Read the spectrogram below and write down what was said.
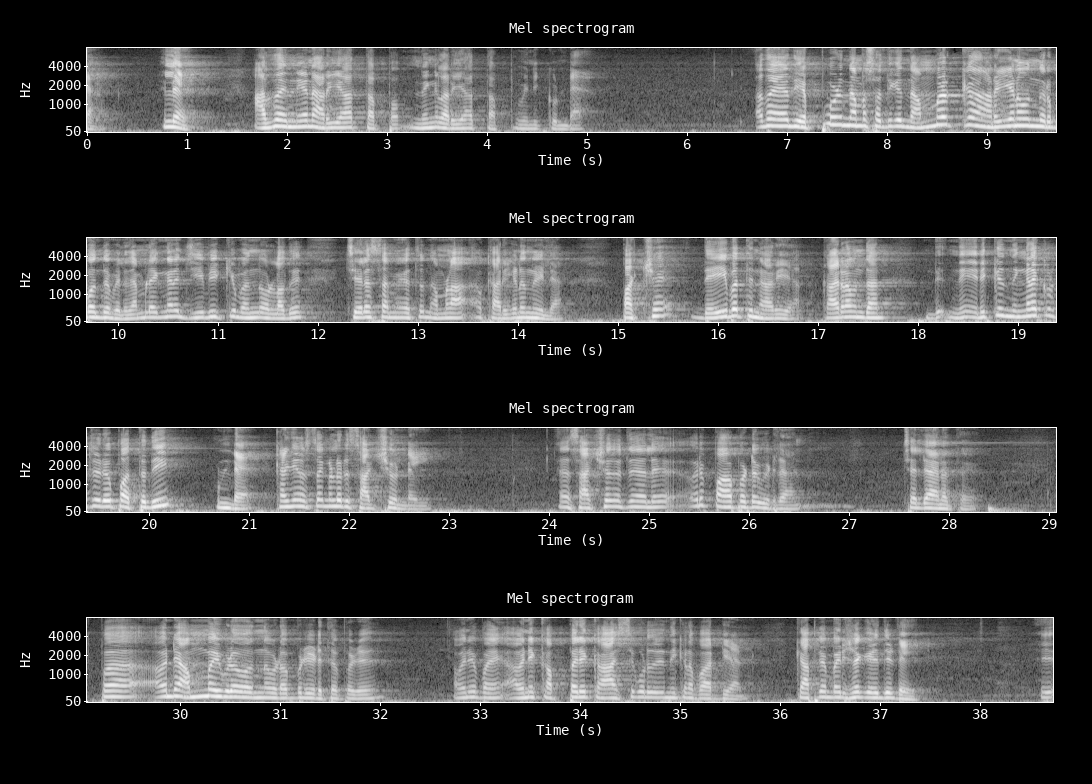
അല്ലേ അത് തന്നെയാണ് അറിയാത്തപ്പം നിങ്ങളറിയാത്തപ്പം എനിക്കുണ്ട്. അതായത് എപ്പോഴും നമ്മൾ ശ്രദ്ധിക്കുക നമ്മൾക്ക് അറിയണമെന്ന് നിർബന്ധമില്ല. നമ്മൾ എങ്ങനെ ജീവിക്കുമെന്നുള്ളത് ചില സമയത്ത് നമ്മൾ അറിയണമെന്നില്ല പക്ഷേ ദൈവത്തിനറിയാം. കാരണം എന്താ എനിക്ക് നിങ്ങളെക്കുറിച്ചൊരു പദ്ധതി ഉണ്ട്. കഴിഞ്ഞ ദിവസങ്ങളിലൊരു സാക്ഷ്യം ഉണ്ടായി സാക്ഷ്യം എന്ന് വെച്ചാൽ ഒരു പാവപ്പെട്ട വീട്ടിലാണ് ചെല്ലാനത്ത്. അപ്പോൾ അവന്റെ അമ്മ ഇവിടെ വന്ന് ഉടമ്പടി എടുത്തപ്പോൾ അവന് അവന് കപ്പൽ കാശ് കൊടുത്ത് നിൽക്കുന്ന പാർട്ടിയാണ്. ക്യാപ്റ്റൻ പരീക്ഷയൊക്കെ എഴുതിയിട്ടേ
